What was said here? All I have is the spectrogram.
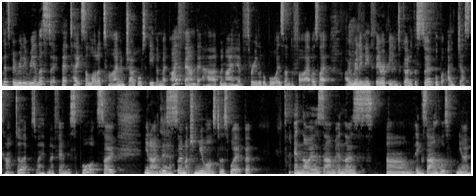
let's be really realistic. That takes a lot of time and juggle to even make. I found that hard when I had three little boys under five. I was like, I really need therapy and to go to the circle, but I just can't do it because I have no family support. So, you know, yeah. there's so much nuance to this work, but in those um, in those um, examples, you know,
